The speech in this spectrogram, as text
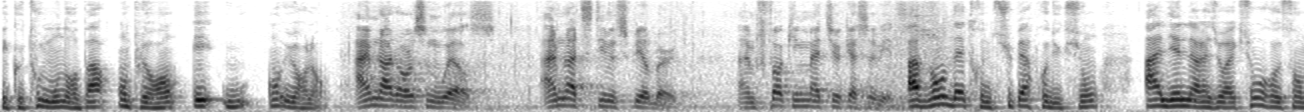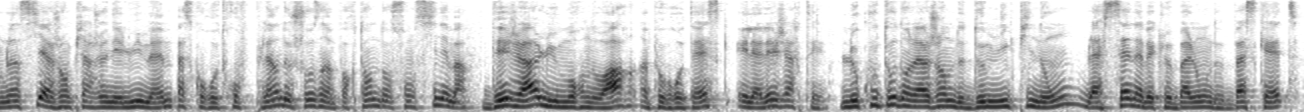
et que tout le monde repart en pleurant et ou en hurlant. I'm not Orson Welles. I'm not Steven Spielberg. I'm fucking Matthew Kassovitz. Avant d'être une super production, Alien la Résurrection ressemble ainsi à Jean-Pierre Jeunet lui-même parce qu'on retrouve plein de choses importantes dans son cinéma. Déjà, l'humour noir, un peu grotesque, et la légèreté. Le couteau dans la jambe de Dominique Pinon, la scène avec le ballon de basket,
